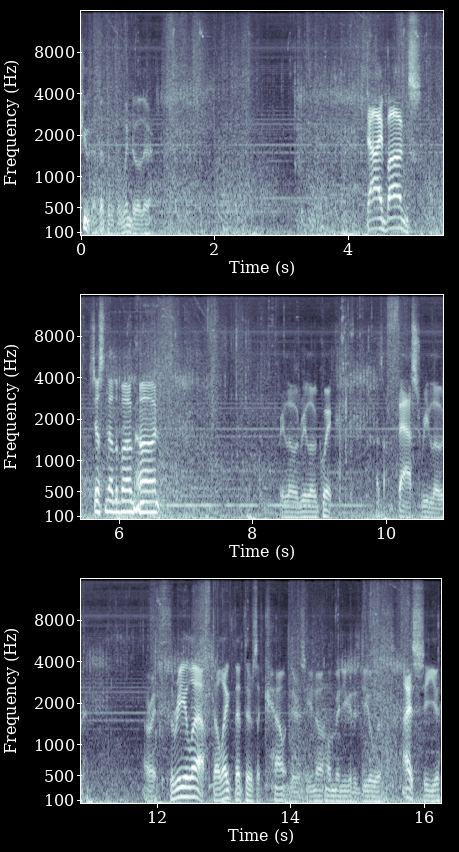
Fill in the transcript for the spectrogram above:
shoot. I thought there was a window there. Die, bugs! It's just another bug hunt. Reload, reload quick. That's a fast reload. Alright, three left. I like that there's a count there so you know how many you're to deal with. I see you.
